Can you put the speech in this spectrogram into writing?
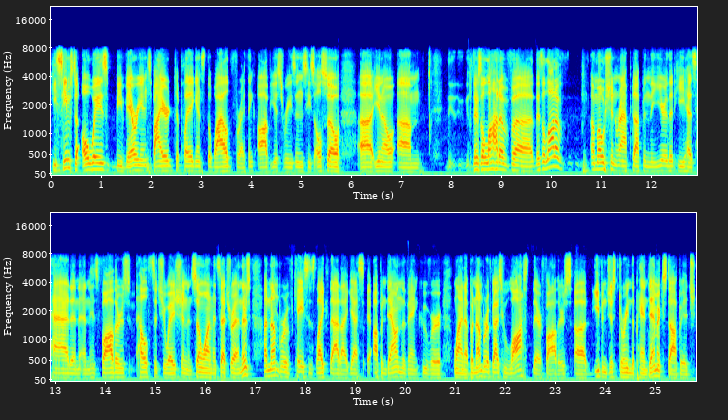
he seems to always be very inspired to play against the Wild for I think obvious reasons. He's also, uh, you know, um, there's a lot of uh, there's a lot of emotion wrapped up in the year that he has had and, and his father's health situation and so on, etc. And there's a number of cases like that, I guess, up and down the Vancouver lineup. A number of guys who lost their fathers, uh, even just during the pandemic stoppage,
